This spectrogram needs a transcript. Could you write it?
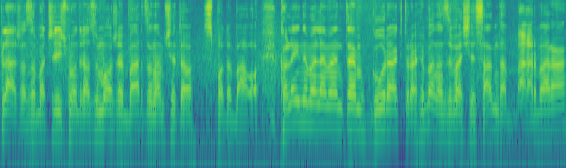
plaża. Zobaczyliśmy od razu morze, bardzo nam się to spodobało. Kolejnym elementem góra, która chyba nazywa się Santa Barbara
